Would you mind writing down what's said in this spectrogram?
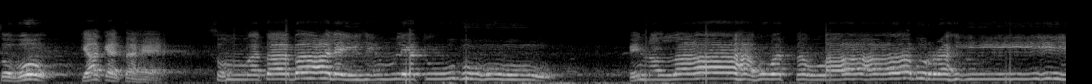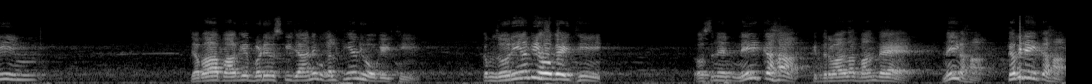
तो वो क्या कहता है? इन रहीम। जब आप आगे बढ़े, उसकी जानब गलतियाँ भी हो गई थी, कमजोरियाँ भी हो गई थी तो उसने नहीं कहा कि दरवाज़ा बंद है, नहीं कहा, कभी नहीं कहा।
